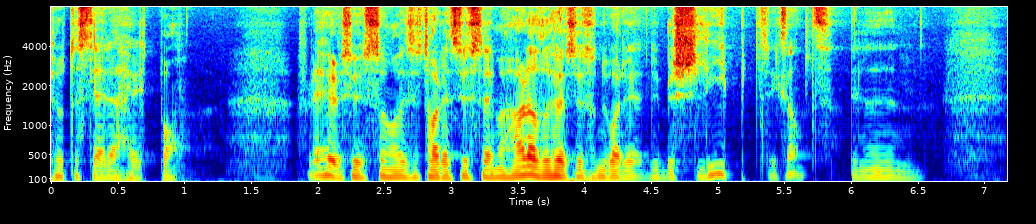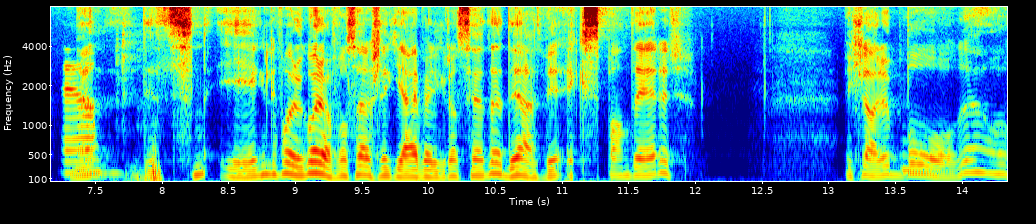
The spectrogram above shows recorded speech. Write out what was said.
protesterer jeg høyt på. For det høres ut som hvis du tar det systemet her, da, så høres det ut som du bare du blir slipt. ikke sant? Men det som egentlig foregår, i hvert fall så er det slik jeg velger å se det, det er at vi ekspanderer. Vi klarer mm. både å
